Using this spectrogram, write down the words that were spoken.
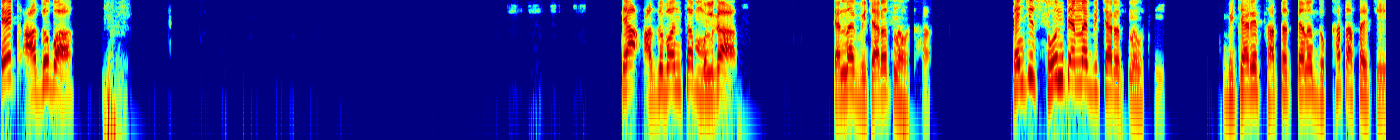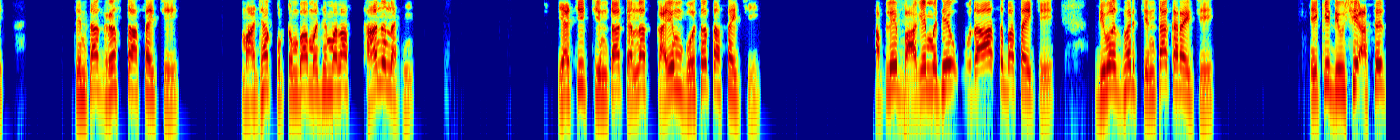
एक आजोबा त्या आजोबांचा मुलगा त्यांना विचारत नव्हता. त्यांची सून त्यांना विचारत नव्हती. बिचारे सातत्यानं दुःखात असायचे चिंताग्रस्त असायचे. माझ्या कुटुंबामध्ये मला स्थान नाही. याची चिंता त्यांना कायम बोचत असायची. आपले बागेमध्ये उदास बसायचे दिवसभर चिंता करायचे. एके दिवशी असेच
